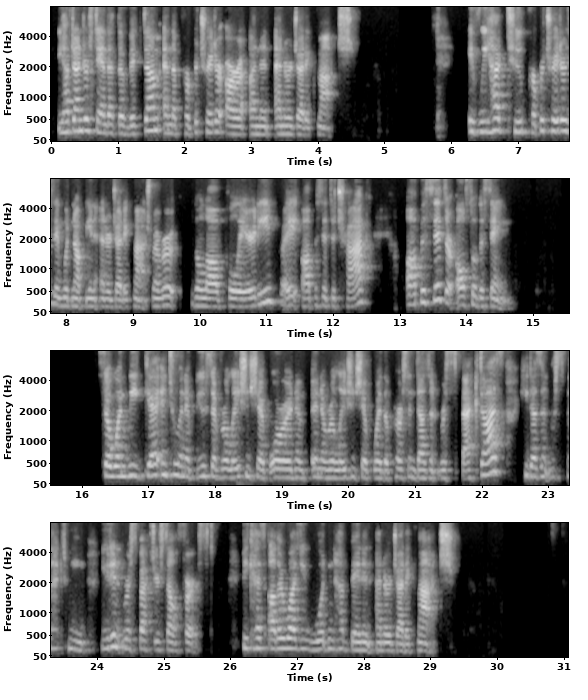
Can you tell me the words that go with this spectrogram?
You have to understand that the victim and the perpetrator are an energetic match if we had two perpetrators, they would not be an energetic match. Remember the law of polarity, right? Opposites attract. Opposites are also the same. So when we get into an abusive relationship or in a, in a relationship where the person doesn't respect us, he doesn't respect me. You didn't respect yourself first because otherwise you wouldn't have been an energetic match.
